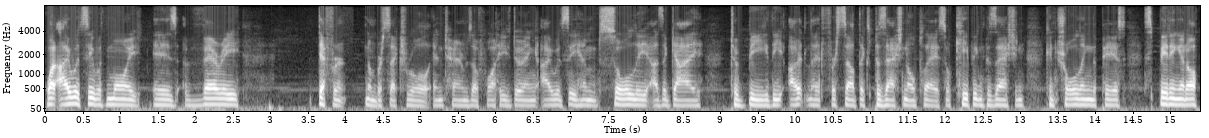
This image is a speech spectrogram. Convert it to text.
What I would see with Mooy is a very different number six role in terms of what he's doing. I would see him solely as a guy to be the outlet for Celtic's possessional play. So keeping possession, controlling the pace, speeding it up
